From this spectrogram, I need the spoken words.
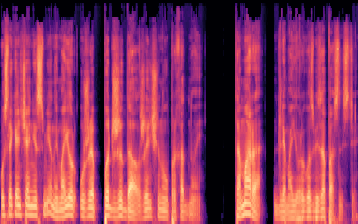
После окончания смены майор уже поджидал женщину у проходной. Тамара, для майора госбезопасности,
